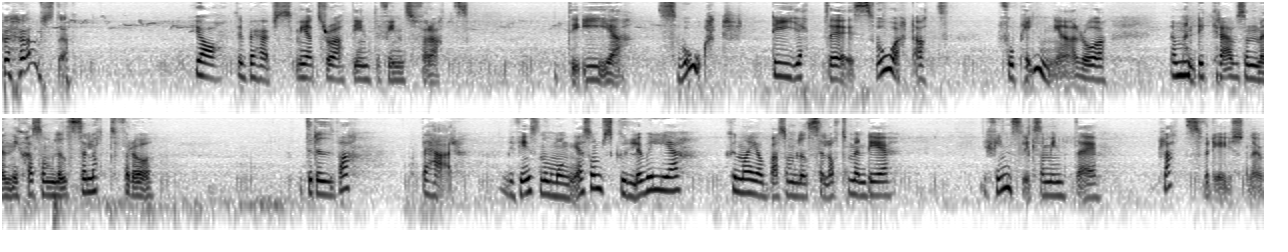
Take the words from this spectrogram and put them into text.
Behövs det? Ja, det behövs. Men jag tror att det inte finns för att det är svårt. Det är jättesvårt att få pengar och ja, men det krävs en människa som Liselott för att driva det här. Det finns nog många som skulle vilja kunna jobba som Liselott men det, det finns liksom inte plats för det just nu.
